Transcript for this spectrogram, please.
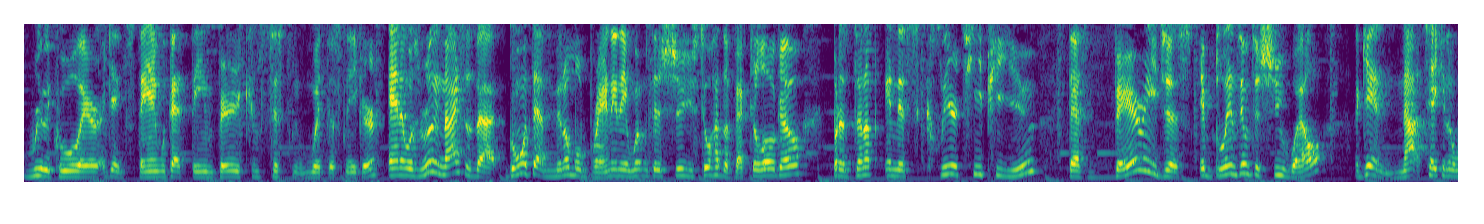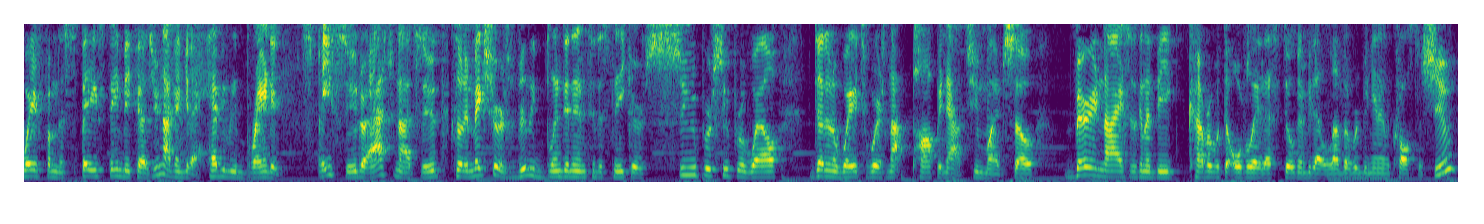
really cool there. Again, staying with that theme, very consistent with the sneaker. And it was really nice is that going with that minimal branding they went with this shoe, you still have the Vector logo, but it's done up in this clear TPU that's very just, it blends in with the shoe well. Again, not taking away from the space thing because you're not gonna get a heavily branded spacesuit or astronaut suit. So to make sure it's really blended into the sneaker super, super well, done in a way to where it's not popping out too much. So very nice. It's to be covered with the overlay that's still to be that leather we're beginning across the shoe.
